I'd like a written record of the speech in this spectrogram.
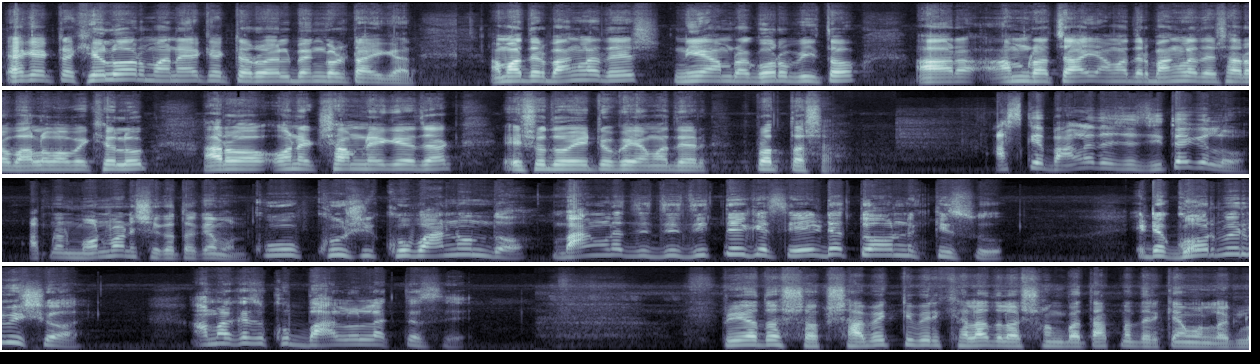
এক একটা খেলোয়াড় মানে এক একটা রয়্যাল বেঙ্গল টাইগার আমাদের বাংলাদেশ নিয়ে আমরা গর্বিত আর আমরা চাই আমাদের বাংলাদেশ আরও ভালোভাবে খেলুক আরও অনেক সামনে এগিয়ে যাক। এ শুধু এইটুকুই আমাদের প্রত্যাশা। আজকে বাংলাদেশে জিতে গেল আপনার মন মানসিকতা কেমন? খুব খুশি খুব আনন্দ। বাংলাদেশ যে জিতে গেছে এটা তো অনেক কিছু। এটা গর্বের বিষয়। আমার কাছে খুব ভালো লাগতেছে। প্রিয় দর্শক সাবেক টিভির খেলাধুলার সংবাদ আপনাদের কেমন লাগল?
